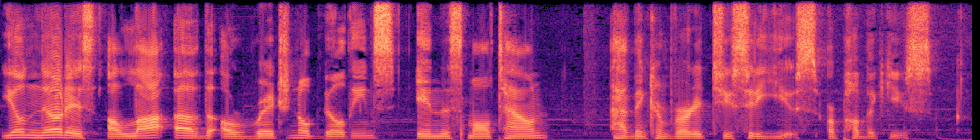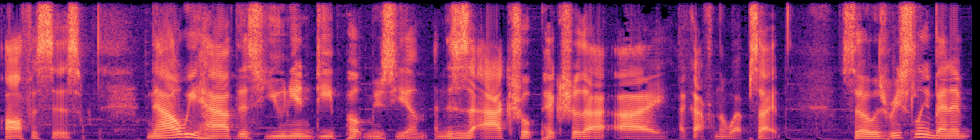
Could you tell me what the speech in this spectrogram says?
you'll notice a lot of the original buildings in the small town have been converted to city use or public use offices. Now we have this Union Depot Museum, and this is an actual picture that I, I got from the website. So it was recently been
